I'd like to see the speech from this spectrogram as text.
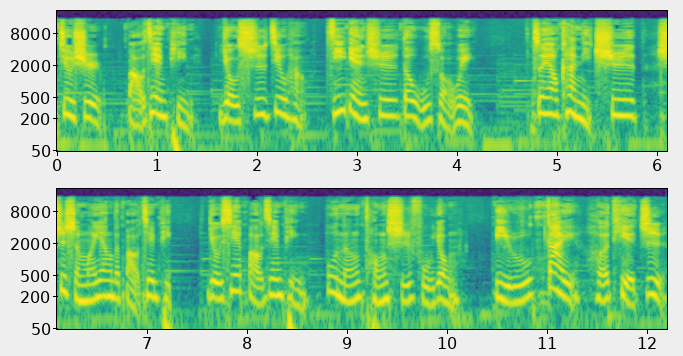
就是保健品有吃就好，几点吃都无所谓。这要看你吃是什么样的保健品。有些保健品不能同时服用，比如钙和铁质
